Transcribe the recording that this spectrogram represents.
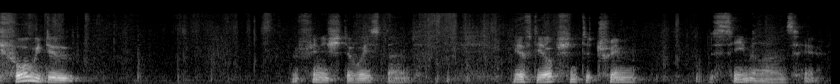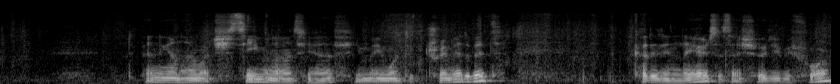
before we do finish the waistband, you have the option to trim the seam allowance here. Depending on how much seam allowance you have, you may want to trim it a bit. Cut it in layers as I showed you before.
